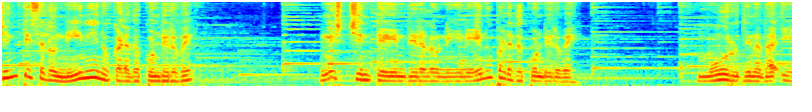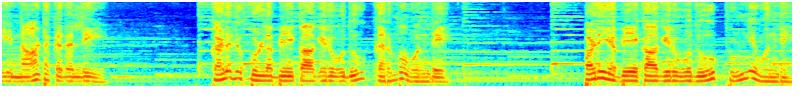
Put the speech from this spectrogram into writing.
ಚಿಂತಿಸಲು ನೀನೇನು ಕಳೆದುಕೊಂಡಿರುವೆ? ನಿಶ್ಚಿಂತೆಯಿಂದಿರಲು ನೀನೇನು ಪಡೆದುಕೊಂಡಿರುವೆ? ಮೂರು ದಿನದ ಈ ನಾಟಕದಲ್ಲಿ ಕಳೆದುಕೊಳ್ಳಬೇಕಾಗಿರುವುದು ಕರ್ಮ ಒಂದೇ ಪಡೆಯಬೇಕಾಗಿರುವುದು ಪುಣ್ಯ ಒಂದೇ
